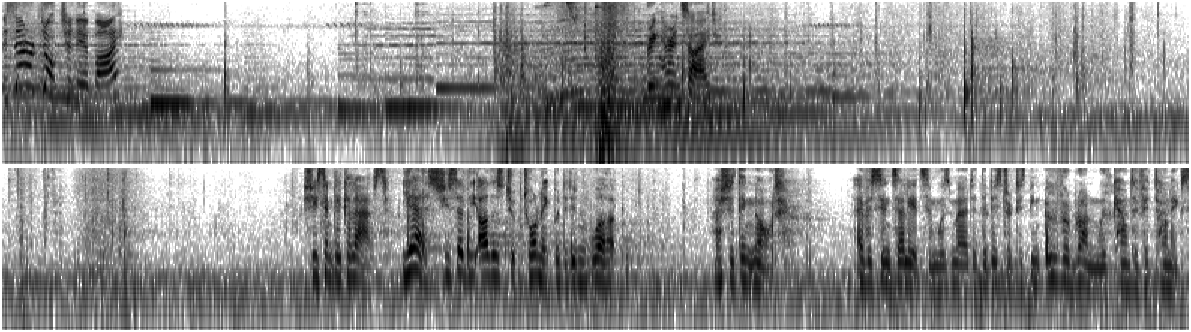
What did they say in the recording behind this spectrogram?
Is there a doctor nearby? Bring her inside. She simply collapsed. Yes, she said the others took tonic, but it didn't work. I should think not. Ever since Elliotson was murdered, the district has been overrun with counterfeit tonics.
